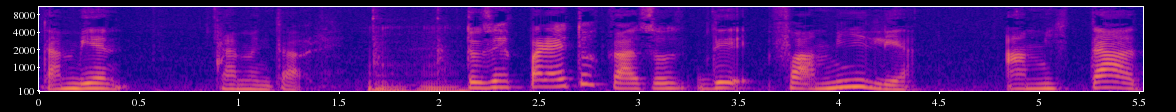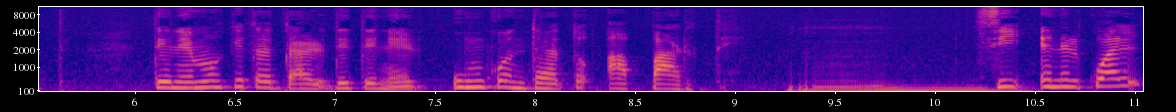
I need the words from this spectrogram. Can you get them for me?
también lamentable. Entonces, para estos casos de familia, amistad, tenemos que tratar de tener un contrato aparte. ¿Sí? en el cual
